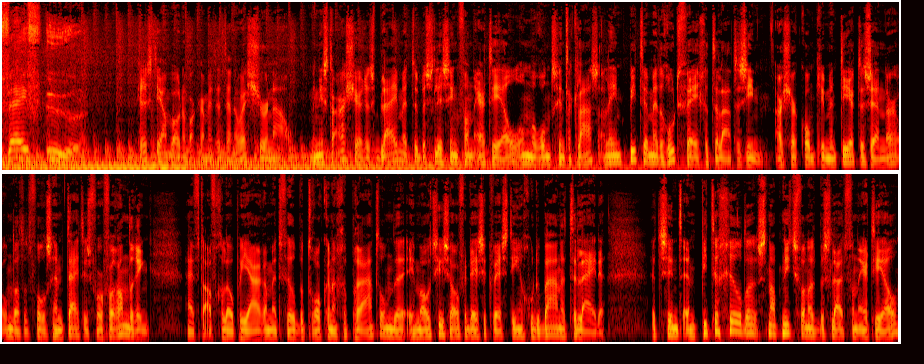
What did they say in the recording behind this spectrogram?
Vijf uur. Christian Bonenbakker met het NOS Journaal. Minister Ascher is blij met de beslissing van RTL om rond Sinterklaas alleen pieten met roetvegen te laten zien. Ascher complimenteert de zender omdat het volgens hem tijd is voor verandering. Hij heeft de afgelopen jaren met veel betrokkenen gepraat om de emoties over deze kwestie in goede banen te leiden. Het Sint- en Pietengilde snapt niets van het besluit van RTL...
